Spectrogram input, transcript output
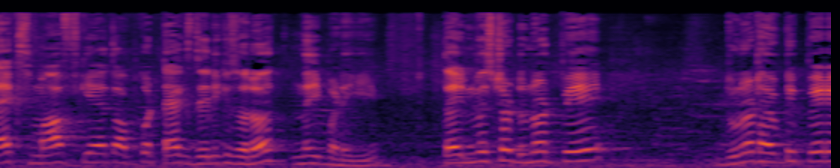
टैक्स माफ़ किया है तो आपको टैक्स देने की ज़रूरत नहीं पड़ेगी। The investor do not pay do not have to pay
